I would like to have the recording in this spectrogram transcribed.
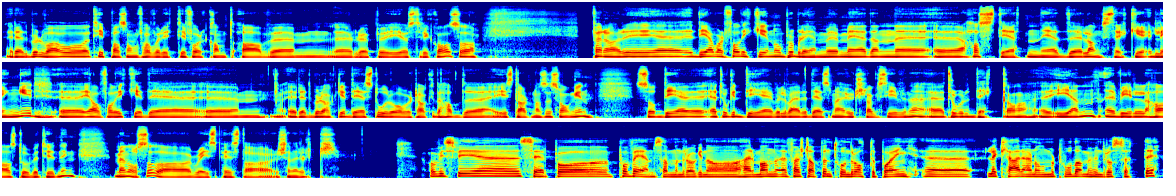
Red Bull var jo tippa som favoritt i forkant av eh, løpet i Østerrike òg, så Ferrari eh, de har i hvert fall ikke noen problemer med den uh, hastigheten ned langstrekket lenger. Uh, Iallfall ikke det uh, Red Bull har ikke det store overtaket det hadde i starten av sesongen. Så det, jeg tror ikke det vil være det som er utslagsgivende. Jeg tror dekka uh, igjen vil ha stor betydning, men også da race pace da generelt. Og Hvis vi ser på, på VM-sammendragene, Herman Verstappen 208 poeng. Leclerc er nå nummer to da, med 170.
